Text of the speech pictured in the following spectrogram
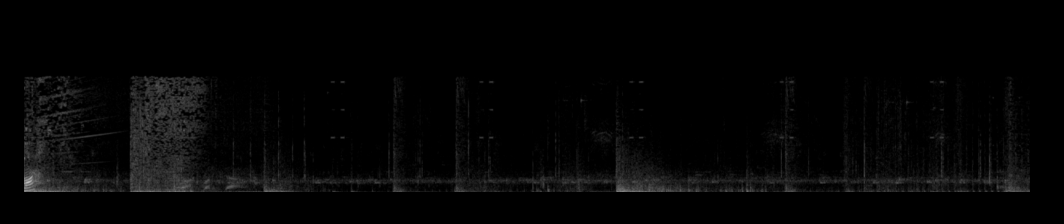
The hostile robot has been disabled. Any more? Clock running down. Enemy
